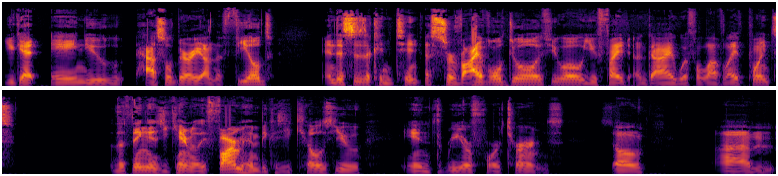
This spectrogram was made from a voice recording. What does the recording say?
You get a new Hassleberry on the field, and this is a a survival duel, if you will. You fight a guy with a lot of life points. The thing is, you can't really farm him because he kills you in three or four turns. So, um,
